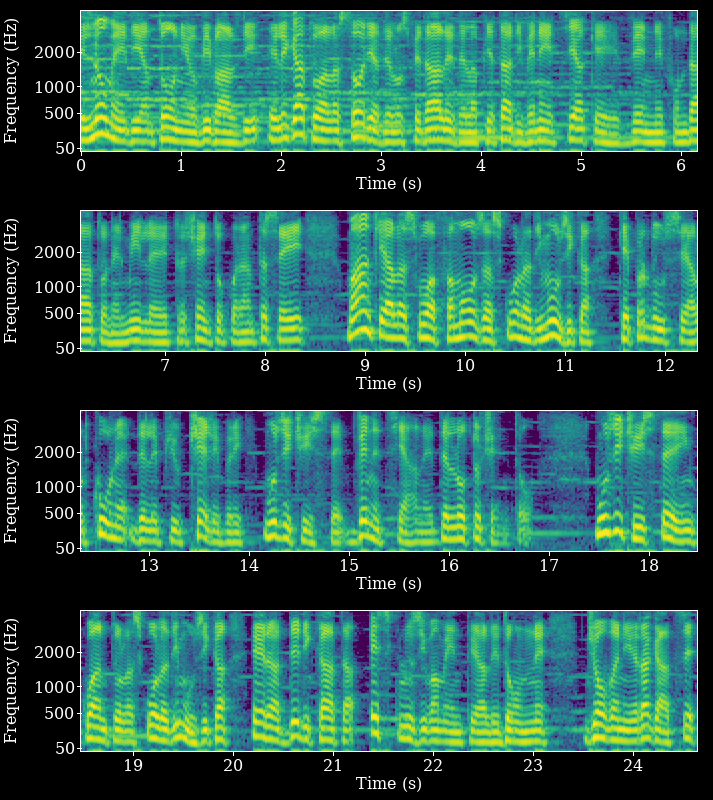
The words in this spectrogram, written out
Il nome di Antonio Vivaldi è legato alla storia dell'ospedale della Pietà di Venezia che venne fondato nel 1346, ma anche alla sua famosa scuola di musica che produsse alcune delle più celebri musiciste veneziane dell'Ottocento musiciste in quanto la scuola di musica era dedicata esclusivamente alle donne, giovani ragazze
